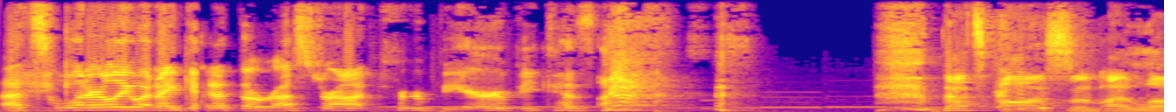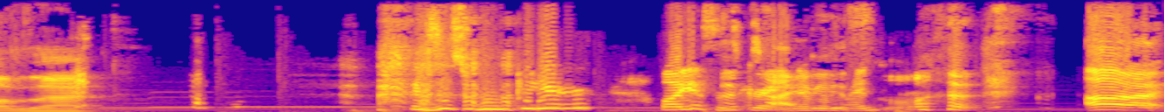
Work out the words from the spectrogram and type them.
That's literally what I get at the restaurant for beer because I, That's awesome. I love that. Is this root beer? Well, I guess it's the great. Never mind. little- uh,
